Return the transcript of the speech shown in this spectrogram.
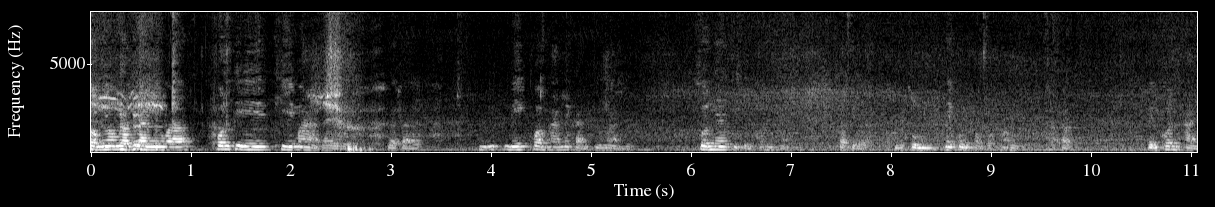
ต้องยอมรับอย่างหนึ่งว่า คนที่ขี่ม้าได้ก็จะมีความหักในการขี่ม้าอยู่ส่วนใหญ่ที่เป็นคนไทยก็เป็นหลักในกลุ่มในกลุ่มของพวกเขาครับ เป็นคนไทย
